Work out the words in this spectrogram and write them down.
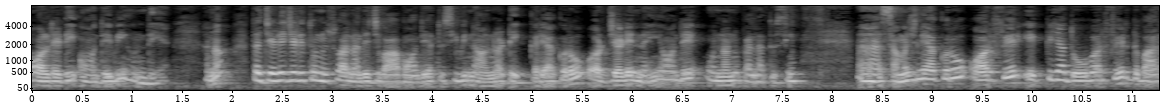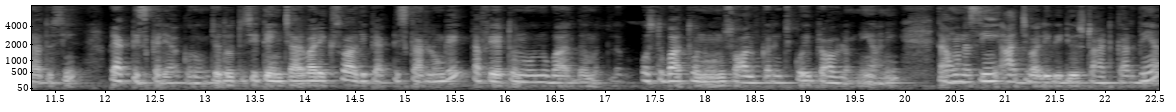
ਆਲਰੇਡੀ ਆਉਂਦੇ ਵੀ ਹੁੰਦੇ ਆ। ਹਨਾ? ਤਾਂ ਜਿਹੜੇ ਜਿਹੜੇ ਤੁਹਾਨੂੰ ਸਵਾਲਾਂ ਦੇ ਜਵਾਬ ਆਉਂਦੇ ਆ, ਤੁਸੀਂ ਵੀ ਨਾਲ ਨਾਲ ਟਿਕ ਕਰਿਆ ਕਰੋ ਔਰ ਜਿਹੜੇ ਨਹੀਂ ਆਉਂਦੇ, ਉਹਨਾਂ ਨੂੰ ਪਹਿਲਾਂ ਤੁਸੀਂ ਸਮਝ ਲਿਆ ਕਰੋ ਔਰ ਫਿਰ ਇੱਕ ਜਾਂ ਦੋ ਵਾਰ ਫਿਰ ਦੁਬਾਰਾ ਤੁਸੀਂ ਪ੍ਰੈਕਟਿਸ ਕਰਿਆ ਕਰੋ। ਜਦੋਂ ਤੁਸੀਂ ਤਿੰਨ ਚਾਰ ਵਾਰ ਇੱਕ ਸਵਾਲ ਦੀ ਪ੍ਰੈਕਟਿਸ ਕਰ ਲਓਗੇ, ਤਾਂ ਫਿਰ ਤੁਹਾਨੂੰ ਉਹਨੂੰ ਬਾਅਦ, ਮਤਲਬ ਉਸ ਤੋਂ ਬਾਅਦ ਤੁਹਾਨੂੰ ਉਹਨੂੰ ਸੋਲਵ ਕਰਨ 'ਚ ਕੋਈ ਪ੍ਰੋਬਲਮ ਨਹੀਂ ਆਣੀ ਤਾਂ ਹੁਣ ਅਸੀਂ ਅੱਜ ਵਾਲੀ ਵੀਡੀਓ ਸਟਾਰਟ ਕਰਦੇ ਹਾਂ।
